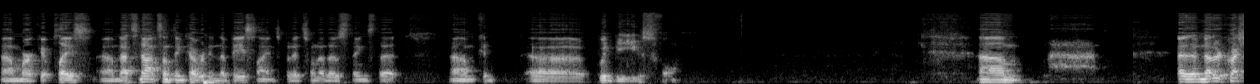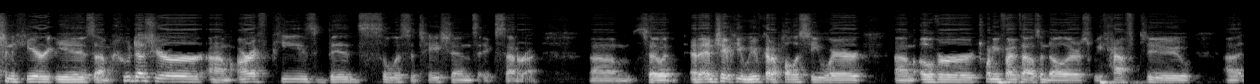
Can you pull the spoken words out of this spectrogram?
uh, marketplace. Um, that's not something covered in the baselines, but it's one of those things that um, could would be useful. Another question here is um, who does your um, RFPs, bids, solicitations, etc. Um, so at, at, NJP, we've got a policy where um, over $25,000, we have to uh,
